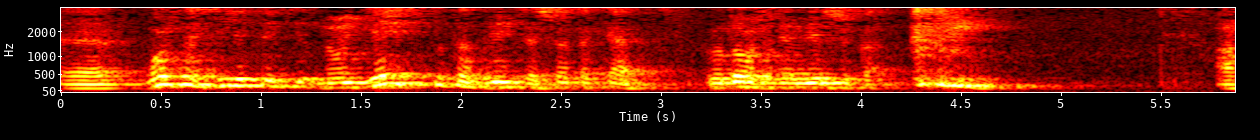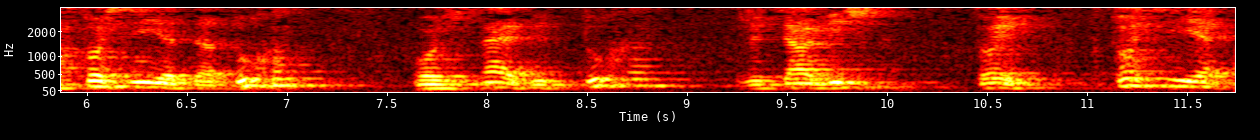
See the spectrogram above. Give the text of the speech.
е, можна сіяти в тіло. Ну, є тут, дивіться, ще таке продовження віршика. А хто сіє для духа, пожне від духа життя вічне. Тобто, хто сіє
